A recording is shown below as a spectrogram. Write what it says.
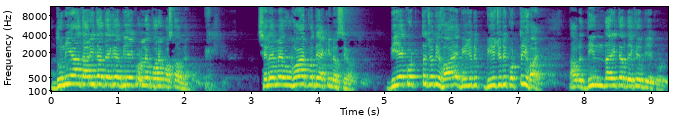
দুনিয়া দাড়িতে দেখে বিয়ে করলে পরে পস্তাবেন। ছেলে মেয়ে উভয়ের প্রতি একই নসিহত। বিয়ে করতে যদি হয়, বিয়ে যদি বিয়ে যদি করতেই হয়, তাহলে দিন দাড়িতে দেখে বিয়ে করুন।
